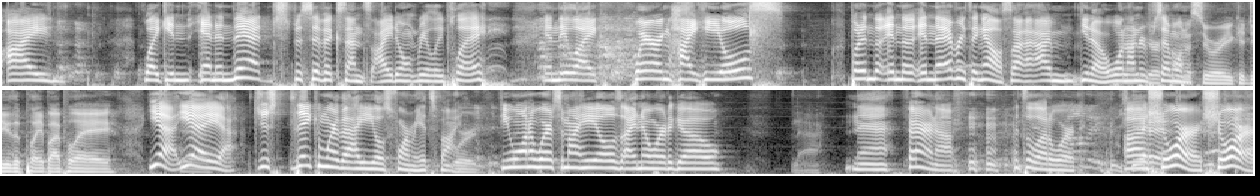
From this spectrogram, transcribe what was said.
I like in and in that specific sense, I don't really play in the like wearing high heels. But in the in the in the everything else, I, I'm you know 100 You're a percent connoisseur. You could do the play-by-play. Yeah, yeah, yeah, yeah. Just they can wear the high heels for me. It's fine. Word. If you want to wear some high heels, I know where to go. Nah. Nah. Fair enough. it's a lot of work. Uh, sure, sure.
